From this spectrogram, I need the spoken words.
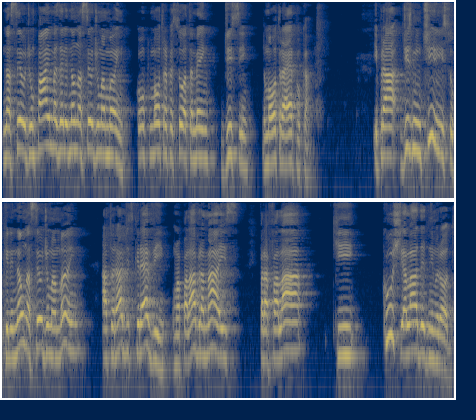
nasceu de um pai, mas ele não nasceu de uma mãe, como uma outra pessoa também disse numa outra época. E para desmentir isso, que ele não nasceu de uma mãe, a Torá descreve uma palavra a mais para falar que Kush Alad Nimrod.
